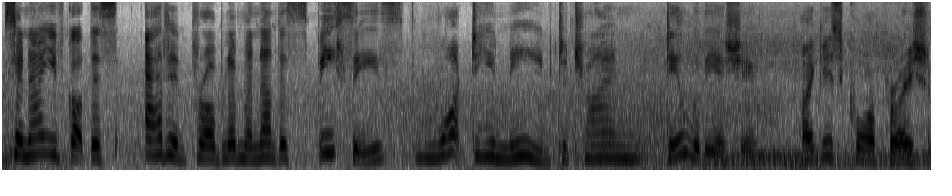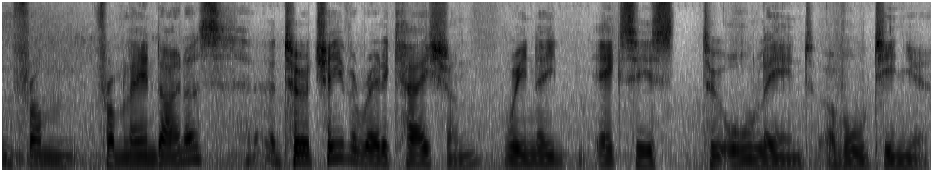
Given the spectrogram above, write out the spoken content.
So now you've got this added problem, another species. What do you need to try and deal with the issue? I guess cooperation from, from landowners. To achieve eradication, we need access to all land of all tenure.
